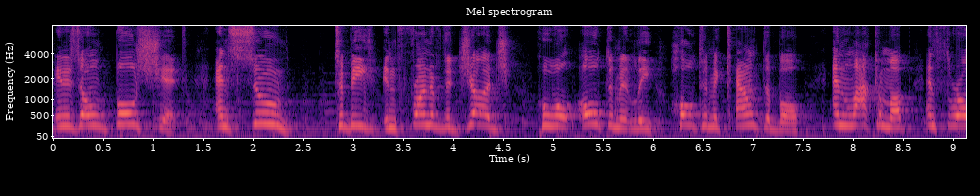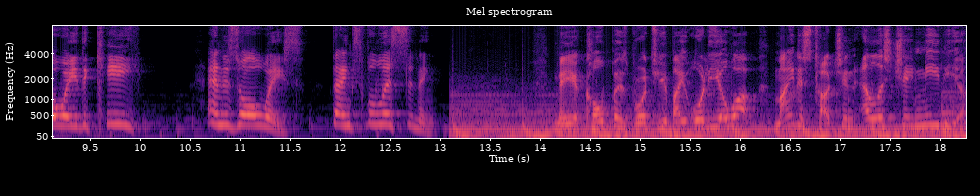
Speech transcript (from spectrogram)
in his own bullshit. And soon to be in front of the judge who will ultimately hold him accountable and lock him up and throw away the key. And as always, thanks for listening. Mea Culpa is brought to you by Audio Up, Midas Touch, and LSJ Media.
